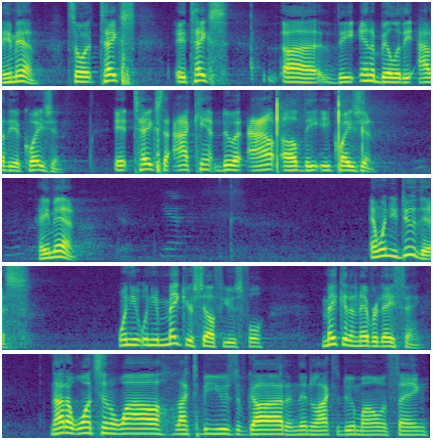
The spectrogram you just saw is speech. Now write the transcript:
Amen. So it takes it takes uh, the inability out of the equation. It takes the I can't do it out of the equation. Amen. And when you do this, when you when you make yourself useful, make it an everyday thing. Not a once in a while, like to be used of God and then like to do my own thing.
